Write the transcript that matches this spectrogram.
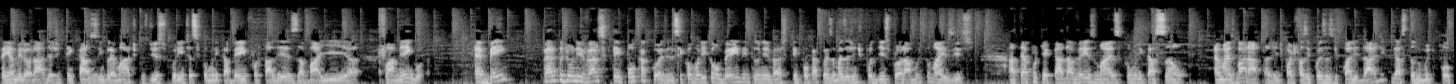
tenha melhorado, e a gente tem casos emblemáticos disso, Corinthians se comunica bem, Fortaleza, Bahia, Flamengo, é bem perto de um universo que tem pouca coisa. Eles se comunicam bem dentro do universo que tem pouca coisa, mas a gente podia explorar muito mais isso, até porque cada vez mais comunicação é mais barata. A gente pode fazer coisas de qualidade gastando muito pouco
